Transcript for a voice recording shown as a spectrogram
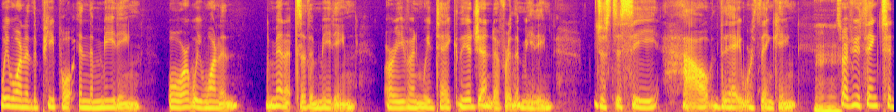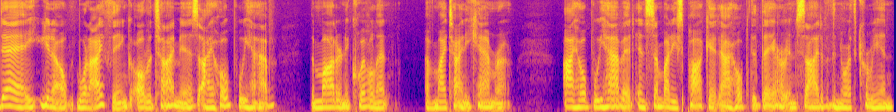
We wanted the people in the meeting, or we wanted the minutes of the meeting, or even we'd take the agenda for the meeting just to see how they were thinking. Mm-hmm. So if you think today, you know, what I think all the time is I hope we have the modern equivalent of my tiny camera. I hope we have it in somebody's pocket. I hope that they are inside of the North Korean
